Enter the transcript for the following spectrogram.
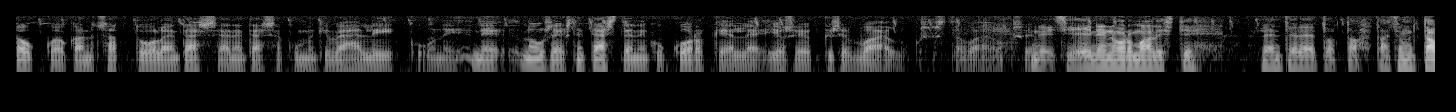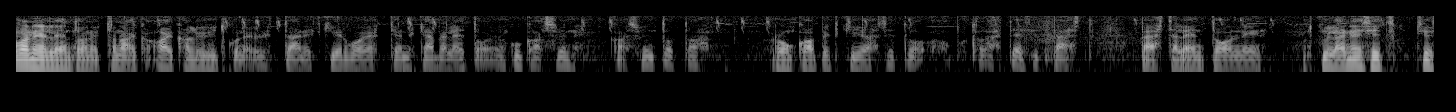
joukko, joka nyt sattuu olemaan tässä ja ne tässä kumminkin vähän liikkuu, niin ne, nouseeko ne tästä niin kuin korkealle, jos ei ole kyse vaelluksesta vai onko se? Ne, ei ne normaalisti lentelee, tota, tai semmoinen tavallinen lento nyt on aika, aika lyhyt, kun ne yrittää niitä kirvoja ja ne kävelee tuon jonkun kasvin, kasvin tota, runkoa pitkin ja sitten lopulta lähtee sitten päästä, päästä lentoon, niin kyllä ne sitten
